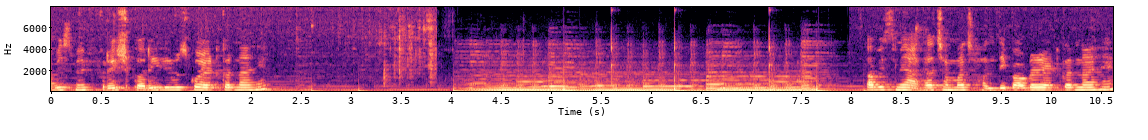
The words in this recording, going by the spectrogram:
अब इसमें फ्रेश करी लीव्स को ऐड करना है। अब इसमें आधा चम्मच हल्दी पाउडर ऐड करना है।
